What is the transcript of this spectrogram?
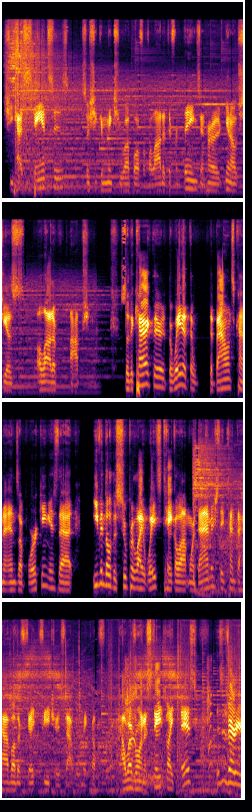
She has stances, so she can mix you up off of a lot of different things. And her, you know, she has a lot of options. So the character, the way that the the balance kind of ends up working is that even though the super lightweights take a lot more damage, they tend to have other fe- features that will make up for it. However, on a stage like this, this is very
